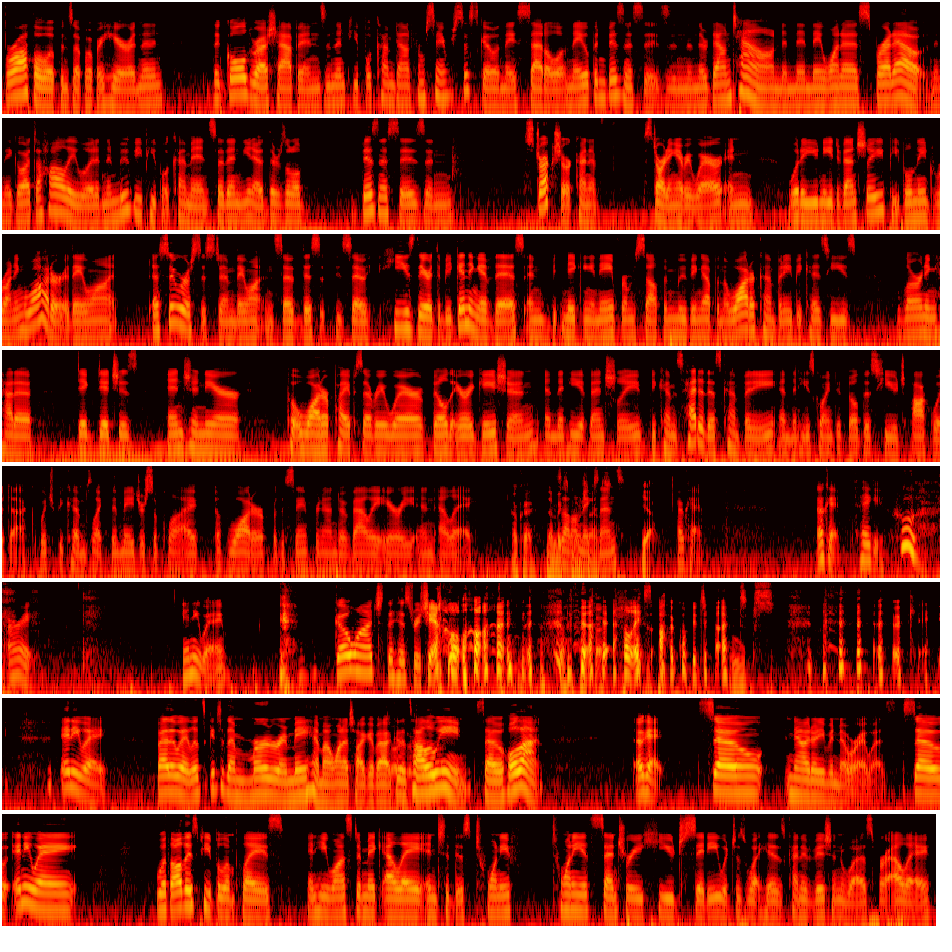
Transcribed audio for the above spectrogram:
brothel opens up over here. And then the gold rush happens. And then people come down from San Francisco and they settle and they open businesses. And then they're downtown and then they want to spread out. And then they go out to Hollywood and then movie people come in. So then you know there's little businesses and structure kind of starting everywhere. And what do you need eventually people need running water they want a sewer system they want and so this so he's there at the beginning of this and b- making a name for himself and moving up in the water company because he's learning how to dig ditches engineer put water pipes everywhere build irrigation and then he eventually becomes head of this company and then he's going to build this huge aqueduct which becomes like the major supply of water for the San Fernando Valley area in LA Okay, that Does makes that all make sense. sense? Yeah. Okay. Okay, thank you. Whew. All right. Anyway, go watch the History Channel on LA's Aqueduct. Oops. okay. Anyway, by the way, let's get to the murder and mayhem I want to talk about because it's. Halloween. So hold on. Okay. So now I don't even know where I was. So anyway, with all these people in place, and he wants to make LA into this 20, 20th century huge city, which is what his kind of vision was for LA.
